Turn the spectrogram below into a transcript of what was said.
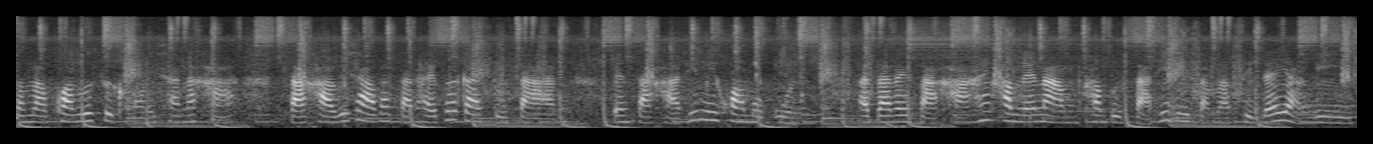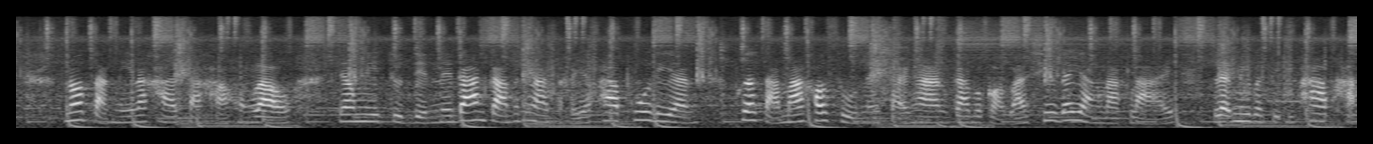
สำหรับความรู้สึกของดิฉันนะคะาขาวิชาภาษาไทยเพื่อการสื่อสาร เป็นสาขาที่มีความอบอุ่น อาจารย์ในสาขาให้คำแนะนำคำปรึกษาที่ดีสำหรับสิทธิ์ได้อย่างดี นอกจากนี้นะคะสาขาของเรายังมีจุดเด่นในด้านการพัฒนาศักยภาพผู้เรียน เพื่อสามารถเข้าสู่ในสายงานการประกอบอาชีพได้อย่างหลากหลาย และมีประสิทธิภาพค่ะ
